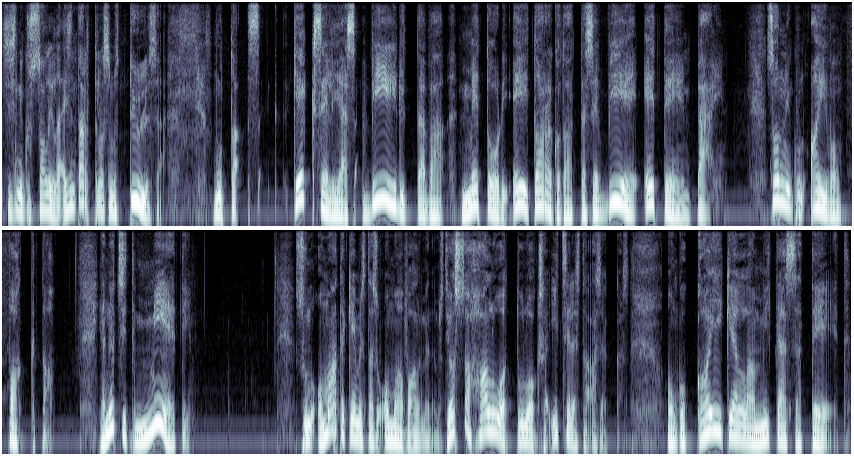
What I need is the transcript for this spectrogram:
siis niin kuin salilla, ei sen tarvitse olla semmoista tylsää. Mutta kekseliäs, viihdyttävä metodi ei tarkoita, että se vie eteenpäin. Se on niin kuin aivan fakta. Ja nyt sitten mieti sun omaa tekemistä tai sun omaa valmentamista. Jos sä haluat tuloksia itsellestä asiakkaasta, onko kaikella mitä sä teet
